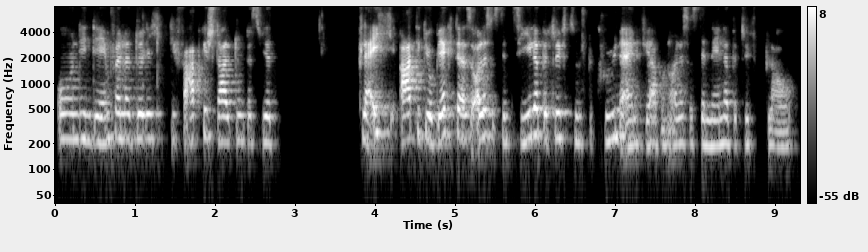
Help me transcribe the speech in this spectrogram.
Und in dem Fall natürlich die Farbgestaltung, dass wir gleichartige Objekte, also alles, was den Zähler betrifft, zum Beispiel grün einfärben und alles, was den Nenner betrifft, blau.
